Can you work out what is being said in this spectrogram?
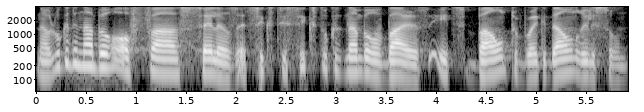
Now look at the number of uh, sellers at 66. Look at the number of buyers. It's bound to break down really soon.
